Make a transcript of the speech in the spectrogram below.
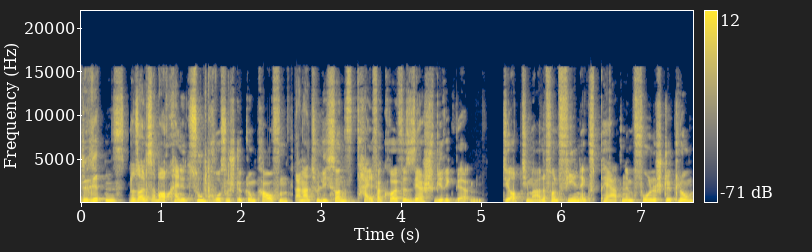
Drittens, du solltest aber auch keine zu großen Stücklungen kaufen, da natürlich sonst Teilverkäufe sehr schwierig werden. Die optimale von vielen Experten empfohlene Stücklung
